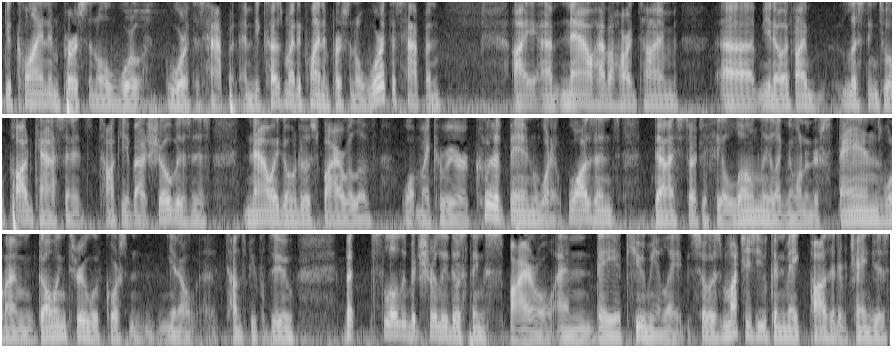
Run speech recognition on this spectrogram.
decline in personal worth, worth has happened. And because my decline in personal worth has happened, I um, now have a hard time uh, you know, if I'm listening to a podcast and it's talking about show business, now I go into a spiral of what my career could have been, what it wasn't. Then I start to feel lonely, like no one understands what I'm going through. Of course, you know, tons of people do. But slowly but surely, those things spiral and they accumulate. So, as much as you can make positive changes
